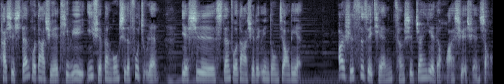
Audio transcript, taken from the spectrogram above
他是斯坦福大学体育医学办公室的副主任，也是斯坦福大学的运动教练。二十四岁前曾是专业的滑雪选手，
